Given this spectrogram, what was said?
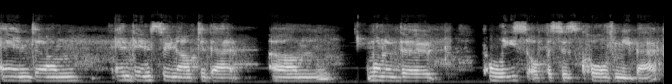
And, um, and then soon after that, um, one of the police officers called me back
